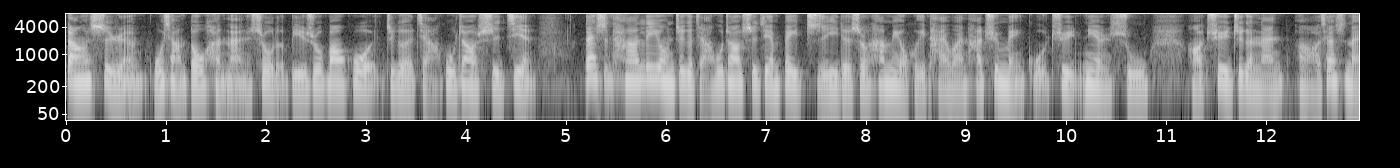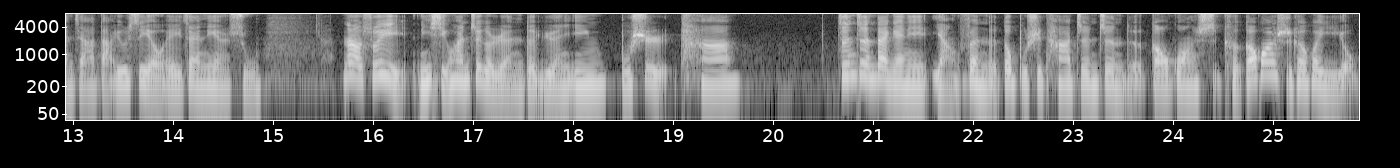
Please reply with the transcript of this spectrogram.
当事人，我想都很难受的。比如说，包括这个假护照事件。但是他利用这个假护照事件被质疑的时候，他没有回台湾，他去美国去念书，好，去这个南啊，好像是南加大 UCLA 在念书。那所以你喜欢这个人的原因，不是他真正带给你养分的，都不是他真正的高光时刻。高光时刻会有，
